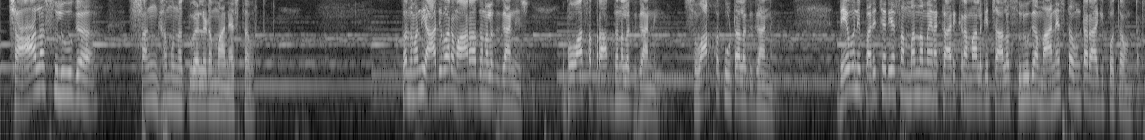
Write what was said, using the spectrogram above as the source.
చాలా సులువుగా సంఘమునకు వెళ్ళడం మానేస్తూ ఉంటారు కొంతమంది ఆదివారం ఆరాధనలకు కానీ ఉపవాస ప్రార్థనలకు కానీ స్వార్థ కూటాలకు కానీ దేవుని పరిచర్య సంబంధమైన కార్యక్రమాలకి చాలా సులువుగా మానేస్తూ ఉంటారు ఆగిపోతూ ఉంటారు.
